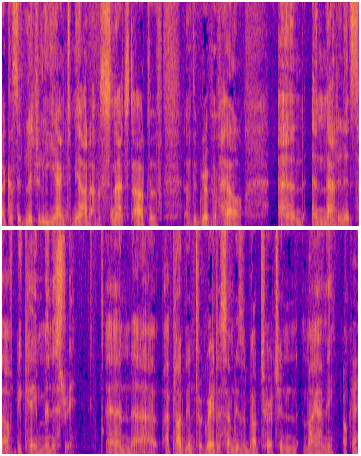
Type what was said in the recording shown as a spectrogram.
Because uh, it literally yanked me out. I was snatched out of, of the grip of hell. And, and that in itself became ministry. And uh, I plugged into a Great Assemblies of God Church in Miami. Okay.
